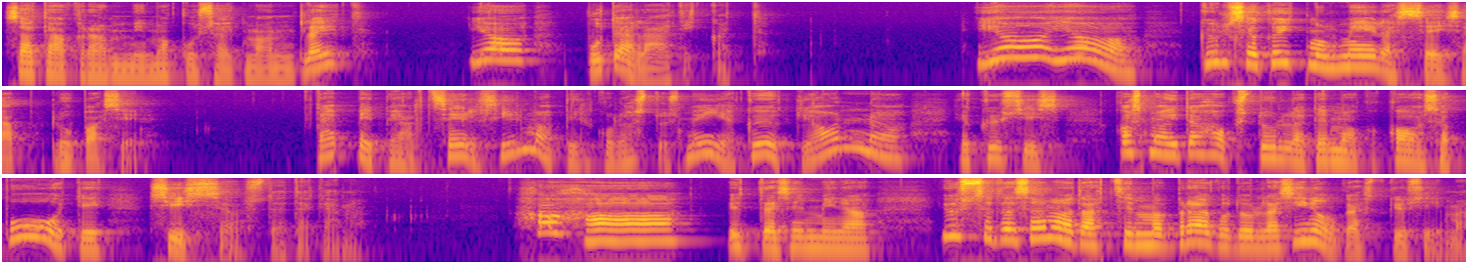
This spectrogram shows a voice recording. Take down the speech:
sada grammi magusaid mandleid ja pudel äädikat. ja, ja küll see kõik mul meeles seisab, lubasin. täpi pealt seel silmapilgul astus meie kööki Anna ja küsis, kas ma ei tahaks tulla temaga kaasa poodi sisseoste tegema ahhaa, ütlesin mina, just sedasama tahtsin ma praegu tulla sinu käest küsima.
